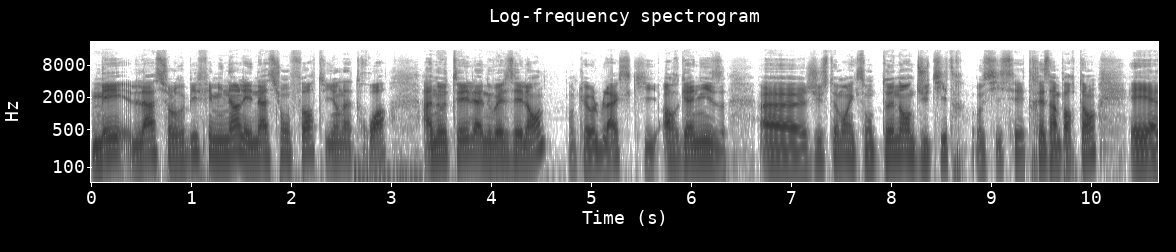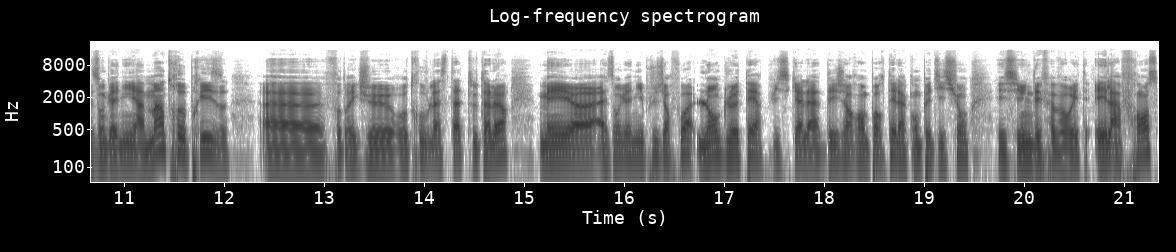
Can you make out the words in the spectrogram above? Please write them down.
Mais là, sur le rugby féminin, les nations fortes, il y en a trois. À noter la Nouvelle-Zélande, donc les All Blacks, qui organisent euh, justement, ils sont tenants du titre aussi, c'est très important. Et elles ont gagné à maintes reprises. Il faudrait que je retrouve la stat tout à l'heure, mais euh, elles ont gagné plusieurs fois. L'Angleterre, puisqu'elle a déjà remporté la compétition et c'est une des favorites, et la France,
